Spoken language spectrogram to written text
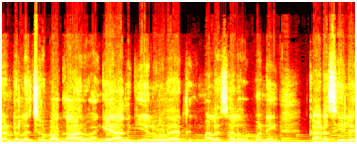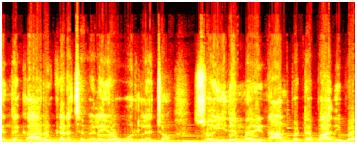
ரெண்டு லட்ச ரூபாய் கார் வாங்கி அதுக்கு எழுபதாயிரத்துக்கு மேலே செலவு பண்ணி கடைசியில் இந்த காரு கிடைச்ச விலையோ ஒரு லட்சம். ஸோ இதே மாதிரி நான் பட்ட பாதிப்பை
